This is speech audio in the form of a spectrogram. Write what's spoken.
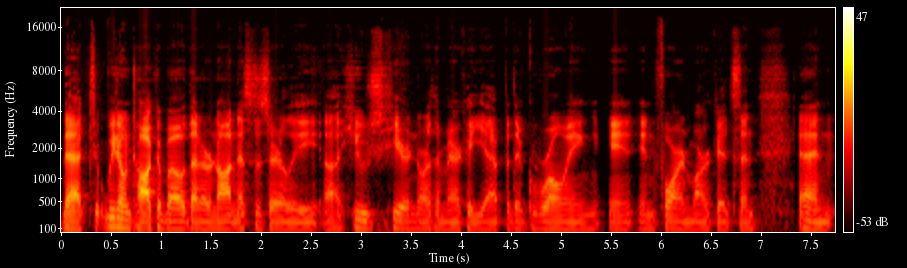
that we don't talk about that are not necessarily uh, huge here in North America yet, but they're growing in, in foreign markets. And and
